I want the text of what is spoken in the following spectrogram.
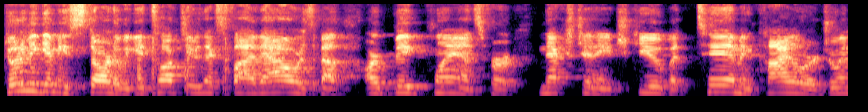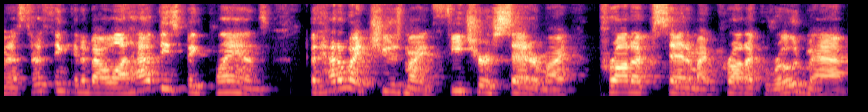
don't even get me started. We can talk to you the next five hours about our big plans for Next Gen HQ. But Tim and Kyle are joining us. They're thinking about, well, I have these big plans, but how do I choose my feature set or my product set and my product roadmap?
